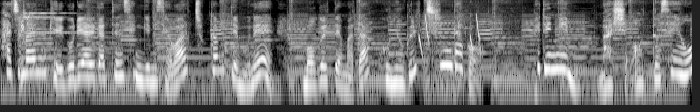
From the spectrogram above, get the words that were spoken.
하지만 개구리알 같은 생김새와 촉감 때문에 먹을 때마다 곤욕을 치른다고. 피디님 맛이 어떠세요?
